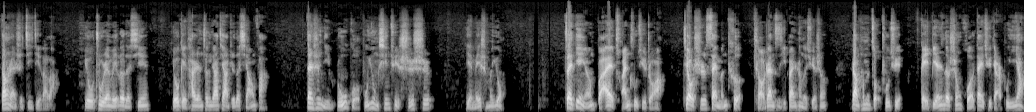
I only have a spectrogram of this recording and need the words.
当然是积极的了，有助人为乐的心，有给他人增加价值的想法。但是你如果不用心去实施，也没什么用。在电影《把爱传出去》中啊，教师塞门特挑战自己班上的学生，让他们走出去，给别人的生活带去点不一样，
